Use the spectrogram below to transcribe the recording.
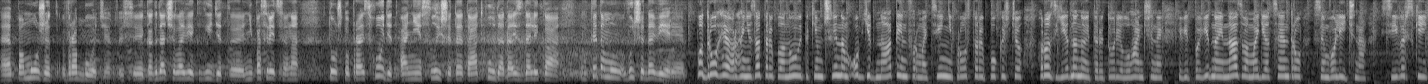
э, поможет в работе. То есть, когда человек э, непосредственно то, что происходит, а не слышит это откуда-то издалека, к этому выше доверие. По-друге, організатори планують таким чином об'єднати інформаційні простори поки що роз'єднаної території Луганщини. Відповідно, і назва медіа-центру символічна Сіверський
